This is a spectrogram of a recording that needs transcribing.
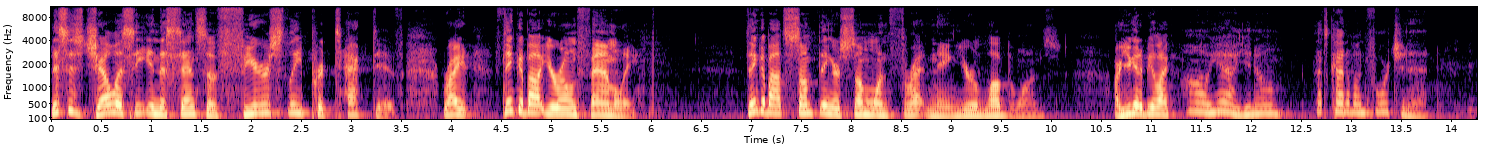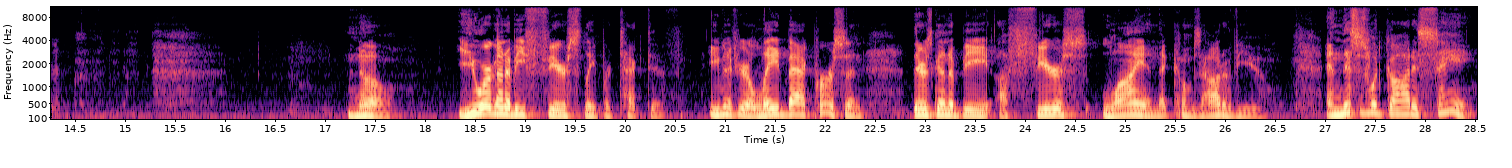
This is jealousy in the sense of fiercely protective, right? Think about your own family. Think about something or someone threatening your loved ones. Are you going to be like, oh, yeah, you know, that's kind of unfortunate? no. You are going to be fiercely protective. Even if you're a laid back person, there's going to be a fierce lion that comes out of you. And this is what God is saying.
